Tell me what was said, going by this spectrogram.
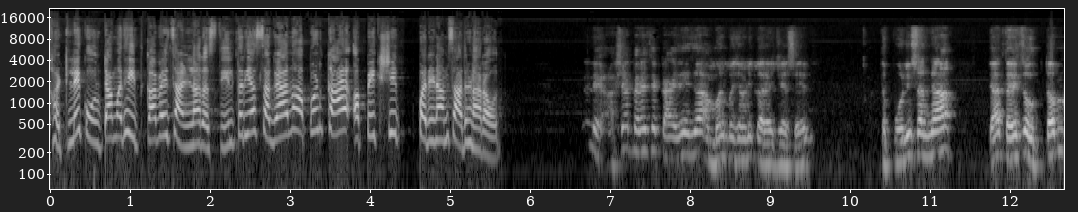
खटले कोर्टामध्ये इतका वेळ चालणार असतील तर या सगळ्यांना आपण काय अपेक्षित परिणाम साधणार आहोत? अशा तऱ्हेचे कायदे जर अंमलबजावणी करायची असेल तर पोलिसांना त्या तऱ्हेचं उत्तम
